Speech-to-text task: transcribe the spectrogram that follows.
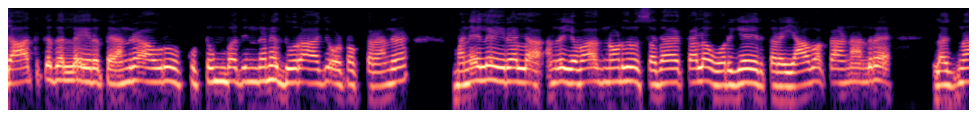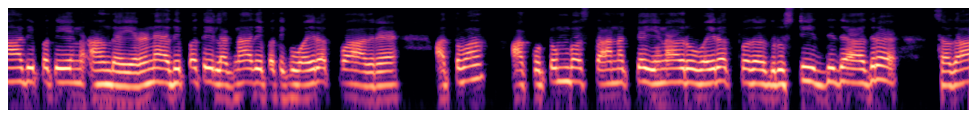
ಜಾತಕದಲ್ಲೇ ಇರುತ್ತೆ. ಅಂದ್ರೆ ಅವರು ಕುಟುಂಬದಿಂದನೇ ದೂರ ಆಗಿ ಹೊರ್ಟೋಗ್ತಾರೆ. ಅಂದ್ರೆ ಮನೆಯಲ್ಲೇ ಇರಲ್ಲ. ಅಂದ್ರೆ ಯಾವಾಗ ನೋಡಿದ್ರು ಸದಾ ಕಾಲ ಹೊರಗೆ ಇರ್ತಾರೆ. ಯಾವ ಕಾರಣ ಅಂದ್ರೆ ಲಗ್ನಾಧಿಪತಿ ಅಂದ್ರೆ ಎರಡನೇ ಅಧಿಪತಿ ಲಗ್ನಾಧಿಪತಿಗೆ ವೈರತ್ವ ಆದರೆ ಅಥವಾ ಆ ಕುಟುಂಬ ಸ್ಥಾನಕ್ಕೆ ಏನಾದರೂ ವೈರತ್ವದ ದೃಷ್ಟಿ ಇದ್ದಿದೆ ಆದ್ರೆ ಸದಾ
